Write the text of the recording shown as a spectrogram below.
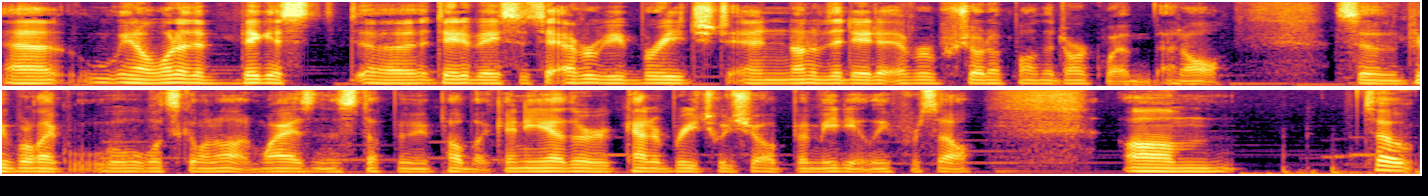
Uh, you know, one of the biggest uh, databases to ever be breached, and none of the data ever showed up on the dark web at all. So people are like, "Well, what's going on? Why isn't this stuff been made public?" Any other kind of breach would show up immediately for sale. Um, so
